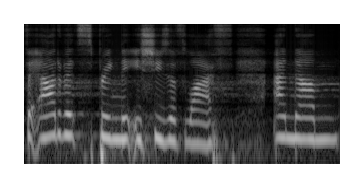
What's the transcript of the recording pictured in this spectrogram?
for out of it spring the issues of life." And um,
